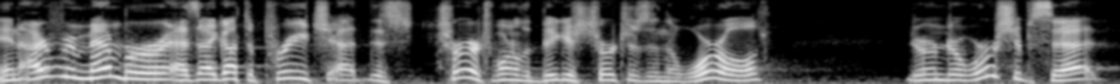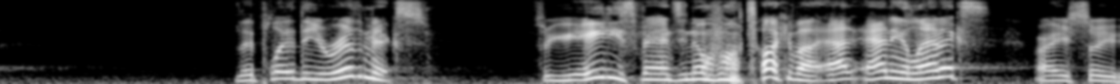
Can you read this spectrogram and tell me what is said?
And I remember as I got to preach at this church, one of the biggest churches in the world, during their worship set, they played the Eurythmics. So you 80s fans, you know what I'm talking about. Annie Lennox. All right, so you,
